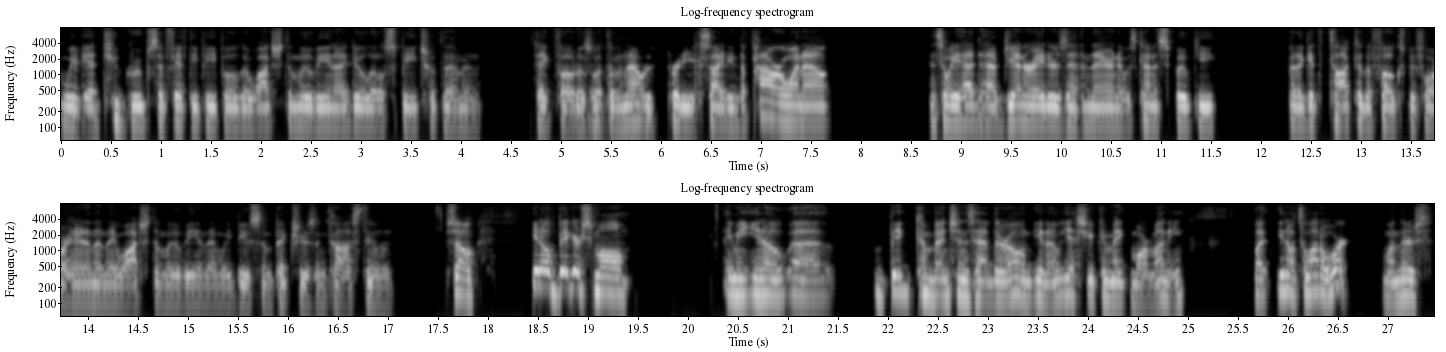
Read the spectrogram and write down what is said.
we had two groups of 50 people to watch the movie and I do a little speech with them and take photos with them and that was pretty exciting. The power went out and so we had to have generators in there and it was kind of spooky. But I get to talk to the folks beforehand and then they watch the movie and then we do some pictures and costume. So, you know, big or small, I mean, you know, uh, big conventions have their own, you know, yes, you can make more money, but you know, it's a lot of work when there's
